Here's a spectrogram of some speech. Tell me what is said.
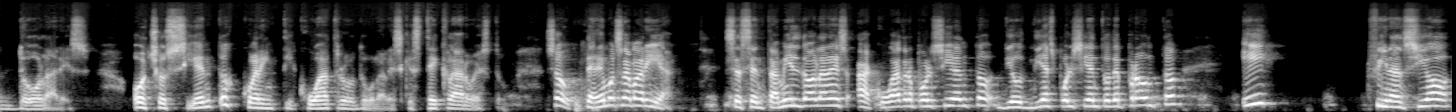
dólares. 844 dólares, que esté claro esto. So, tenemos a María, 60 mil dólares a 4%, dio 10% de pronto y financió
